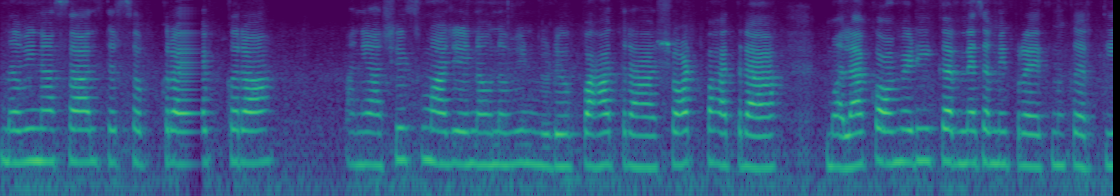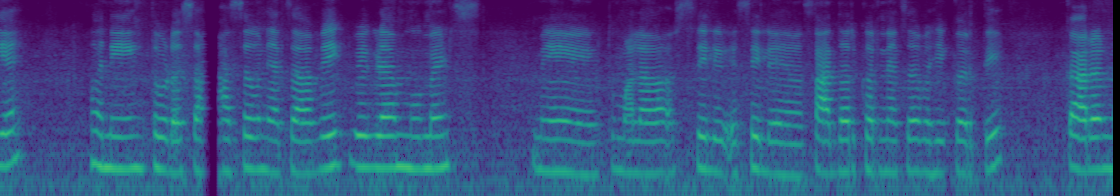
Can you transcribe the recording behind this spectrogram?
नवीन असाल तर सबस्क्राईब करा आणि असेच माझे नवनवीन व्हिडिओ पाहत राहा शॉर्ट पाहत राहा. मला कॉमेडी करण्याचा मी प्रयत्न करते आहे फनी थोडंसं हसवण्याचा वेगवेगळ्या मुमेंट्स मी तुम्हाला सेलि सेलि सादर करण्याचं हे करते. कारण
